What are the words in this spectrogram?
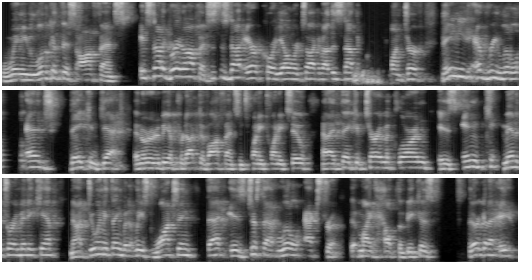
when you look at this offense it's not a great offense. This is not Air Coryell we're talking about. This is not the on turf. They need every little edge they can get in order to be a productive offense in 2022. And I think if Terry McLaurin is in mandatory mini camp, not doing anything, but at least watching, that is just that little extra that might help them because they're going to, eh,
